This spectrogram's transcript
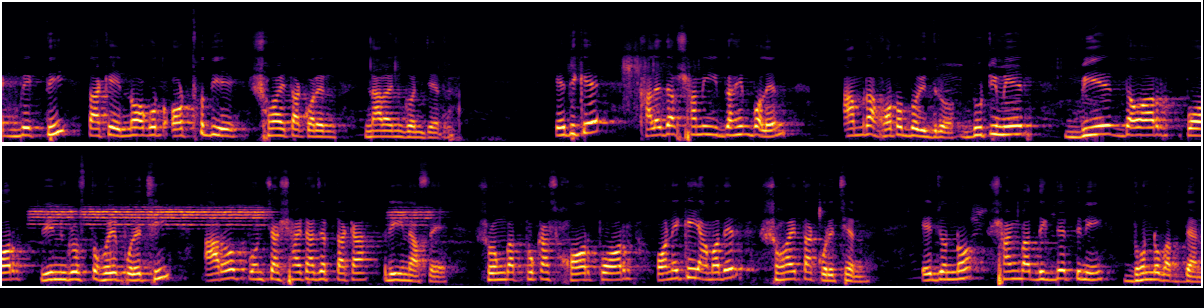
এক ব্যক্তি তাকে নগদ অর্থ দিয়ে সহায়তা করেন নারায়ণগঞ্জের। এদিকে খালেদার স্বামী ইব্রাহিম বলেন আমরা হতদরিদ্র। দুটি মেয়ের বিয়ের দেওয়ার পর ঋণগ্রস্ত হয়ে পড়েছি। আরও পঞ্চাশ ষাট হাজার টাকা ঋণ আছে। সংবাদ প্রকাশ হওয়ার পর অনেকেই আমাদের সহায়তা করেছেন। এজন্য সাংবাদিকদের তিনি ধন্যবাদ দেন।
